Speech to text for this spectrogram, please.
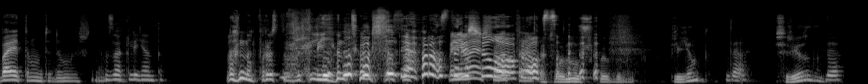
Поэтому ты думаешь, нет? За клиента. Она просто за клиентом вышла. Я просто Понимаешь, решила. А вопрос. твой муж клиент? Да. Серьезно? Да.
